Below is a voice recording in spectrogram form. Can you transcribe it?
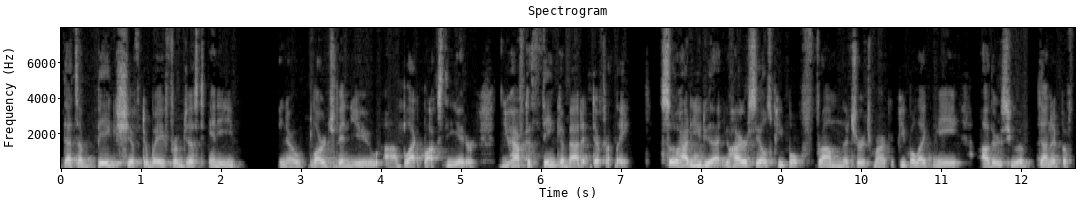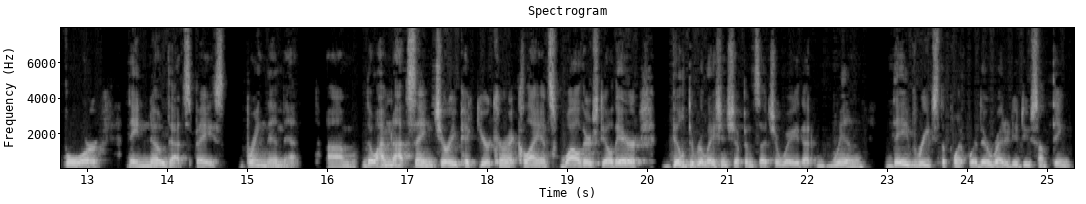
that's a big shift away from just any you know large venue uh, black box theater. You have to think about it differently. So how do you do that? You hire salespeople from the church market people like me others who have done it before. They know that space. Bring them in. Um, though i'm not saying cherry pick your current clients while they're still there. Build the relationship in such a way that when they've reached the point where they're ready to do something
